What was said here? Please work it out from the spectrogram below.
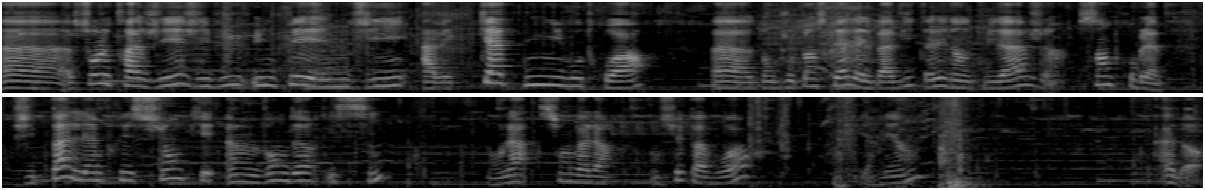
Euh, sur le trajet, j'ai vu une PNJ avec 4 niveaux 3. Euh, donc je pense qu'elle, elle va vite aller dans notre village sans problème. J'ai pas l'impression qu'il y ait un vendeur ici. Bon là, si on va là, on se fait pas voir. Il n'y a rien. Alors,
